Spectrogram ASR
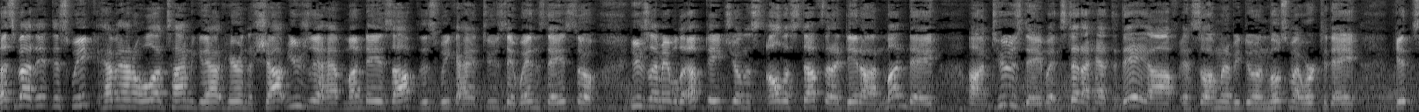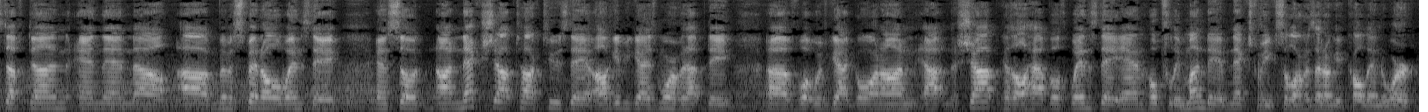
That's about it this week. Haven't had a whole lot of time to get out here in the shop. Usually I have Mondays off. This week I had Tuesday, Wednesday, so usually I'm able to update you on this, all the stuff that I did on Monday on Tuesday, but instead I had the day off, and so I'm going to be doing most of my work today getting stuff done, and then uh, I'm going to spend all Wednesday. And so on next Shop Talk Tuesday, I'll give you guys more of an update of what we've got going on out in the shop because I'll have both Wednesday and hopefully Monday of next week, so long as I don't get called in to work,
